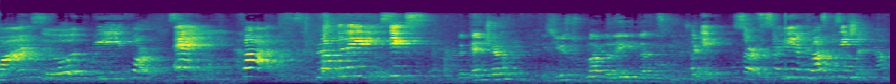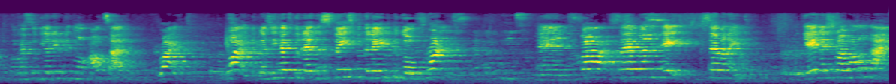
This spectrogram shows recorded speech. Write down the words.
one, two, three, four. And five. Block the lady. Six. The tension is used to block the lady that moves. Okay, sorry. So be in a cross position. You have to be a little bit more outside. Right. Why? Because you have to let the space for the lady to go front. And five, seven, eight. Seven, eight. Okay, let's try one more time.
